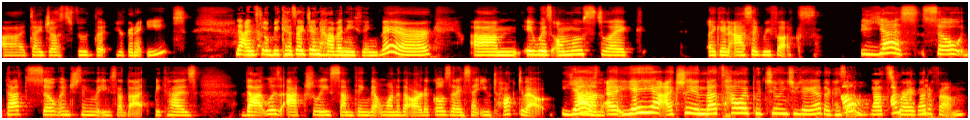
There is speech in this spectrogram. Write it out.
uh, digest food that you're going to eat Yeah. and so because i didn't have anything there um, it was almost like like an acid reflux Yes. So that's so interesting that you said that because that was actually something that one of the articles that I sent you talked about. yes Um, uh, yeah yeah yeah, actually and that's how i put two and two together because Oh, that's I'm where i got it from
